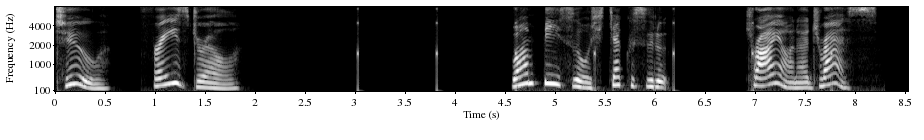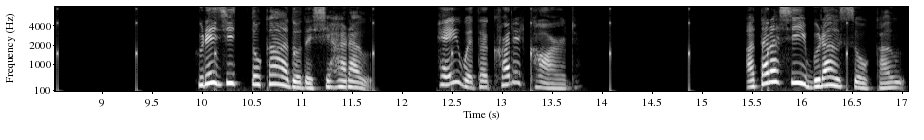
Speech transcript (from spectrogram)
2 Phrase Drill ワンピースを試着する。Try on a dress. クレジットカードで支払う。Pay with a credit card. 新しいブラウスを買う。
